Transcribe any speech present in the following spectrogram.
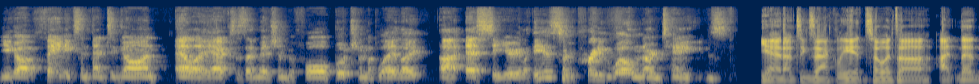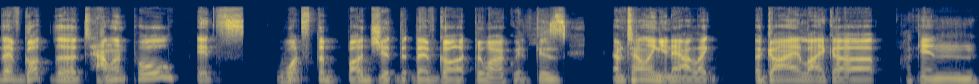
You got Phoenix and Pentagon, LAX, as I mentioned before, Butch and the Blade, like uh, SCU. Like these are some pretty well-known teams. Yeah, that's exactly it. So it's uh, I, they've got the talent pool. It's what's the budget that they've got to work with? Because I'm telling you now, like a guy like uh fucking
